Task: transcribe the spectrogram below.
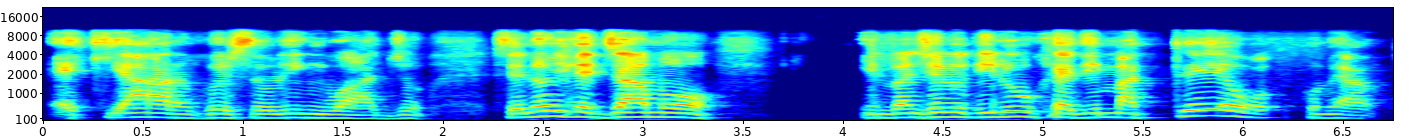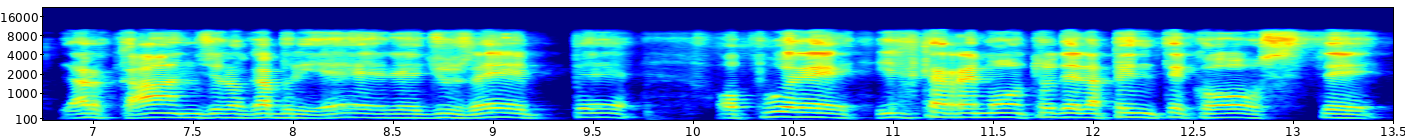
È chiaro questo linguaggio. Se noi leggiamo il Vangelo di Luca e di Matteo, come l'Arcangelo, Gabriele, Giuseppe, oppure il terremoto della Pentecoste,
